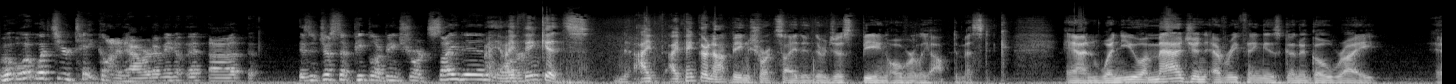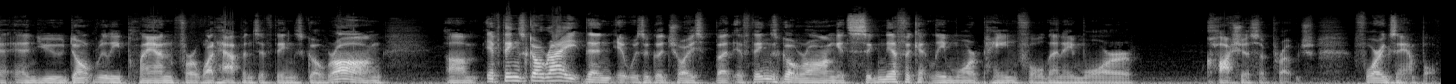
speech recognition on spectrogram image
what's your take on it, Howard? I mean, uh, is it just that people are being short-sighted? I, I think it's. I, I think they're not being short-sighted. They're just being overly optimistic. And when you imagine everything is going to go right, and you don't really plan for what happens if things go wrong. Um, if things go right, then it was a good choice. But if things go wrong, it's significantly more painful than a more cautious approach. For example,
